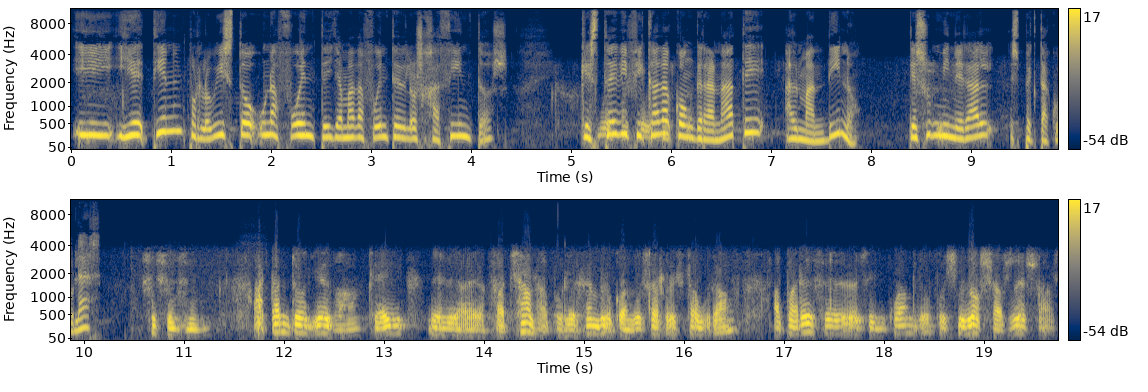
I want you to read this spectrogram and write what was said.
Y, y, eh, tienen, por lo visto, una fuente llamada Fuente de los Jacintos, que está Bueno, edificada pues, con granate almandino, que es un mineral espectacular. Sí, sí, sí. A tanto llega que hay en la fachada, por ejemplo, cuando se ha restaurado, aparece de vez en cuando pues losas de esas.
